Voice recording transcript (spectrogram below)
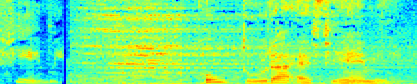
FM. Cultura FM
